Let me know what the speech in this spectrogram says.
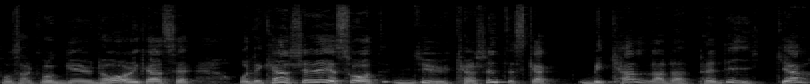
som sagt var, Gud har en kallelse. Och det kanske är så att du kanske inte ska bli kallad att predika.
